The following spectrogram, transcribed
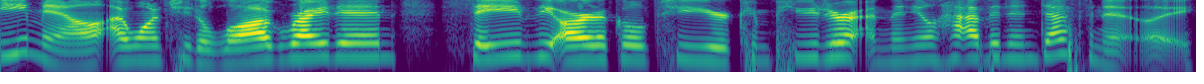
email, I want you to log right in, save the article to your computer, and then you'll have it indefinitely.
